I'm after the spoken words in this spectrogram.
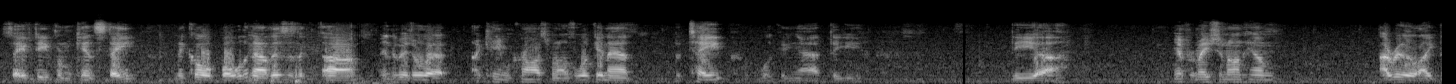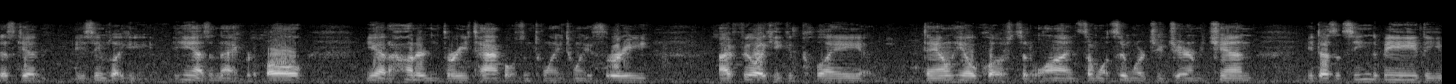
safety from Kent State, Nico Bolden. Now this is an uh, individual that I came across when I was looking at the tape, looking at the the uh, information on him. I really like this kid. He seems like he, he has a knack for the ball. He had 103 tackles in 2023. I feel like he could play downhill close to the line, somewhat similar to Jeremy Chinn. He doesn't seem to be the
